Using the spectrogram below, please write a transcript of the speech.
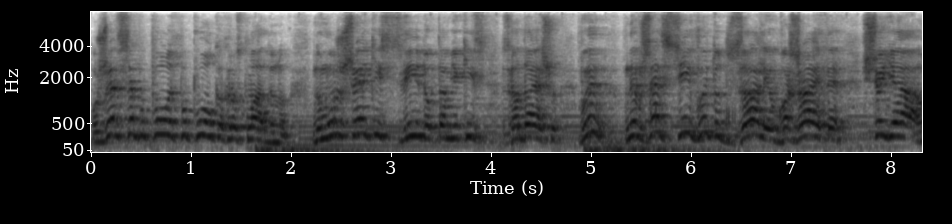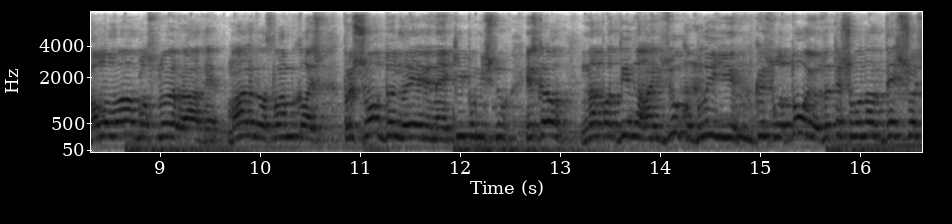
вже все по полу по полках розкладено. Ну може ще якийсь свідок, там якийсь згадає, що ви невже всі ви тут в залі вважаєте, що я, голова обласної ради, Малин Владислав Миколаївич, прийшов до Левіна, який помічник, і сказав, напади на Гандзюк, обли її кислотою за те, що вона десь щось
